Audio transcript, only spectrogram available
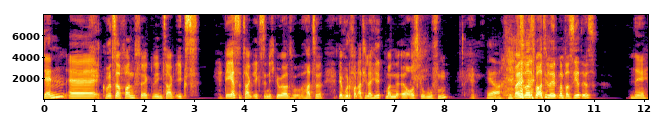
Denn äh, Kurzer Fun Fact wegen Tag X. Der erste Tag X, den ich gehört hatte, der wurde von Attila Hildmann äh, ausgerufen. ja, Weißt du, was bei Attila Hildmann passiert ist? Nee,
